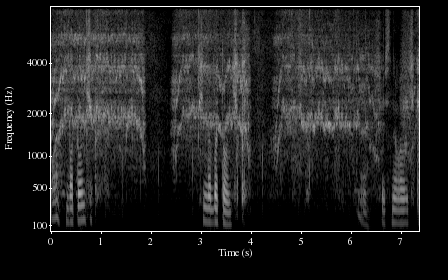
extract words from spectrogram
О, батончик. Чи батончик? Е, Щось невеличке.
